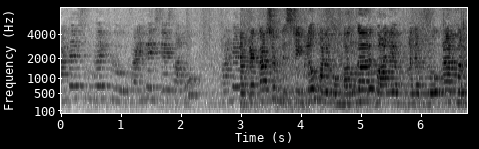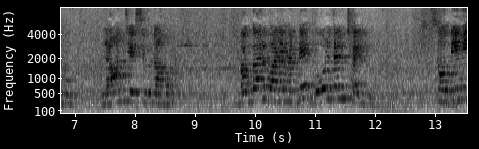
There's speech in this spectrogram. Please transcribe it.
మండల్స్ కూడా ఇప్పుడు ఫైనలైజ్ చేస్తాము. ప్రకాశం డిస్టిక్లో లో మనము బంగారు బాల్యం అనే ప్రోగ్రామ్ మనము లాంచ్ చేసి ఉన్నాము. బంగారు బాల్యం అంటే గోల్డెన్ చైల్డ్హుడ్ సో దీన్ని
